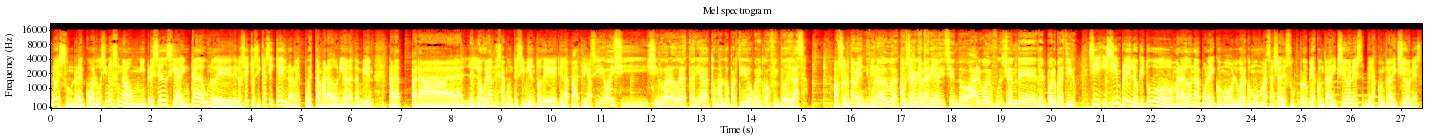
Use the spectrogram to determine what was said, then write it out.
no es un recuerdo, sino es una omnipresencia en cada uno de, de los hechos y casi que hay una respuesta maradoniana también para, para los grandes acontecimientos de, de la patria. Sí, hoy sí, sin lugar a dudas estaría tomando partido por el conflicto de Gaza. Absolutamente. Ninguna duda. Tendría que Absolutamente. estaría diciendo algo en función de- del pueblo palestino. Sí, y siempre lo que tuvo Maradona por ahí como lugar común, más allá de sus propias contradicciones, de las contradicciones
